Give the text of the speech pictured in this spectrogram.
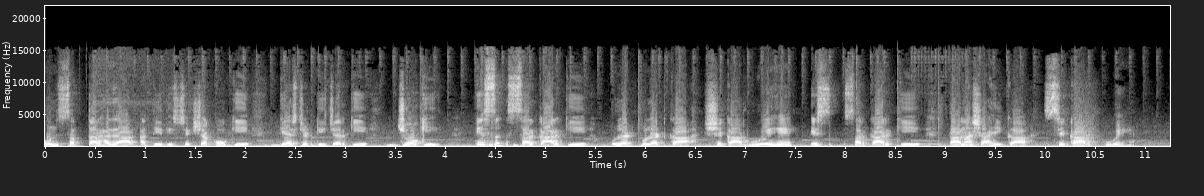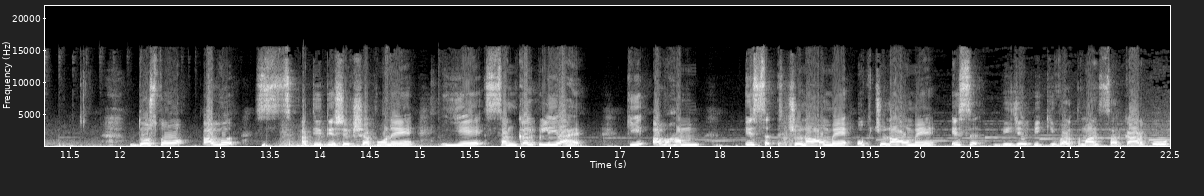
उन सत्तर हज़ार अतिथि शिक्षकों की, गेस्ट टीचर की, जो कि इस सरकार की उलट पुलट का शिकार हुए हैं, इस सरकार की तानाशाही का शिकार हुए हैं। दोस्तों, अब अतिथि शिक्षकों ने ये संकल्प लिया है कि अब हम इस चुनाव में, उपचुनाव में इस बीजेपी की वर्तमान सरकार को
